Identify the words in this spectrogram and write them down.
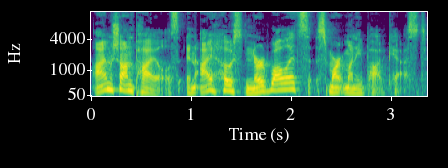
I'm Sean Pyles, and I host NerdWallet's Smart Money Podcast.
